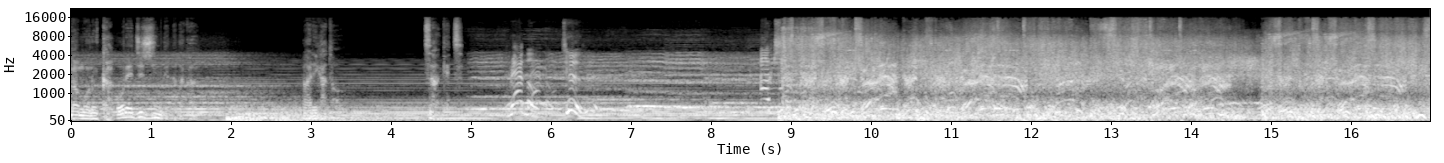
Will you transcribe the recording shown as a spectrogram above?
なものか。俺自身で戦う。ありがとう。残月 Rebel, two, action! 波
